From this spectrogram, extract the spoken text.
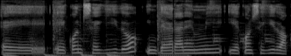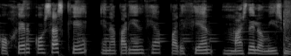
eh, he conseguido integrar en mí y he conseguido acoger cosas que en apariencia parecían más de lo mismo.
